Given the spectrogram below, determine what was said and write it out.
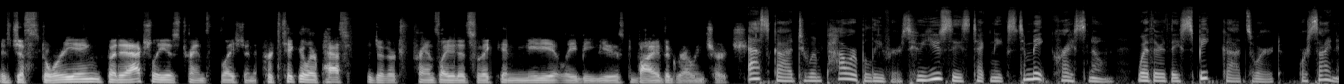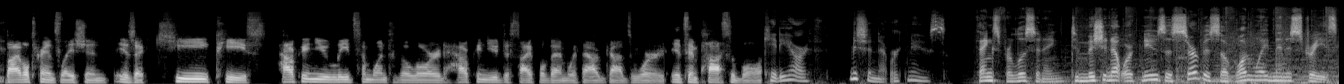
is just storying, but it actually is translation. Particular passages are translated so they can immediately be used by the growing church. Ask God to empower believers who use these techniques to make Christ known, whether they speak God's word or sign it. Bible translation is a key piece. How can you lead someone to the Lord? How can you disciple them without God's word? It's impossible. Katie Hearth, Mission Network News. Thanks for listening to Mission Network News, a service of One Way Ministries.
